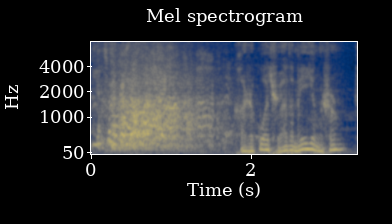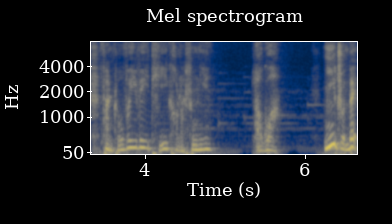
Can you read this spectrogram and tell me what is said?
可是郭瘸子没应声。范畴微微提高了声音：“老郭，你准备。”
